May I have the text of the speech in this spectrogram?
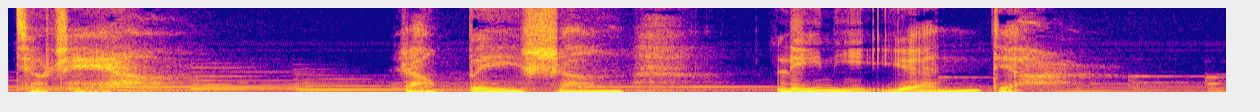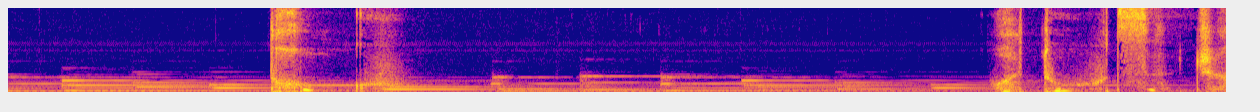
就这样，让悲伤离你远点儿，独自撑。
